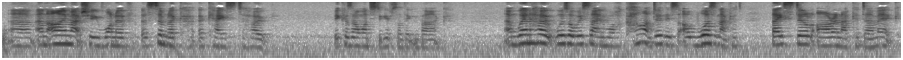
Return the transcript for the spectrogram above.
Um, and i'm actually one of a similar c- a case to hope because i wanted to give something back. And when hope was always saying well i can't do this. I was an academic they still are an academic.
